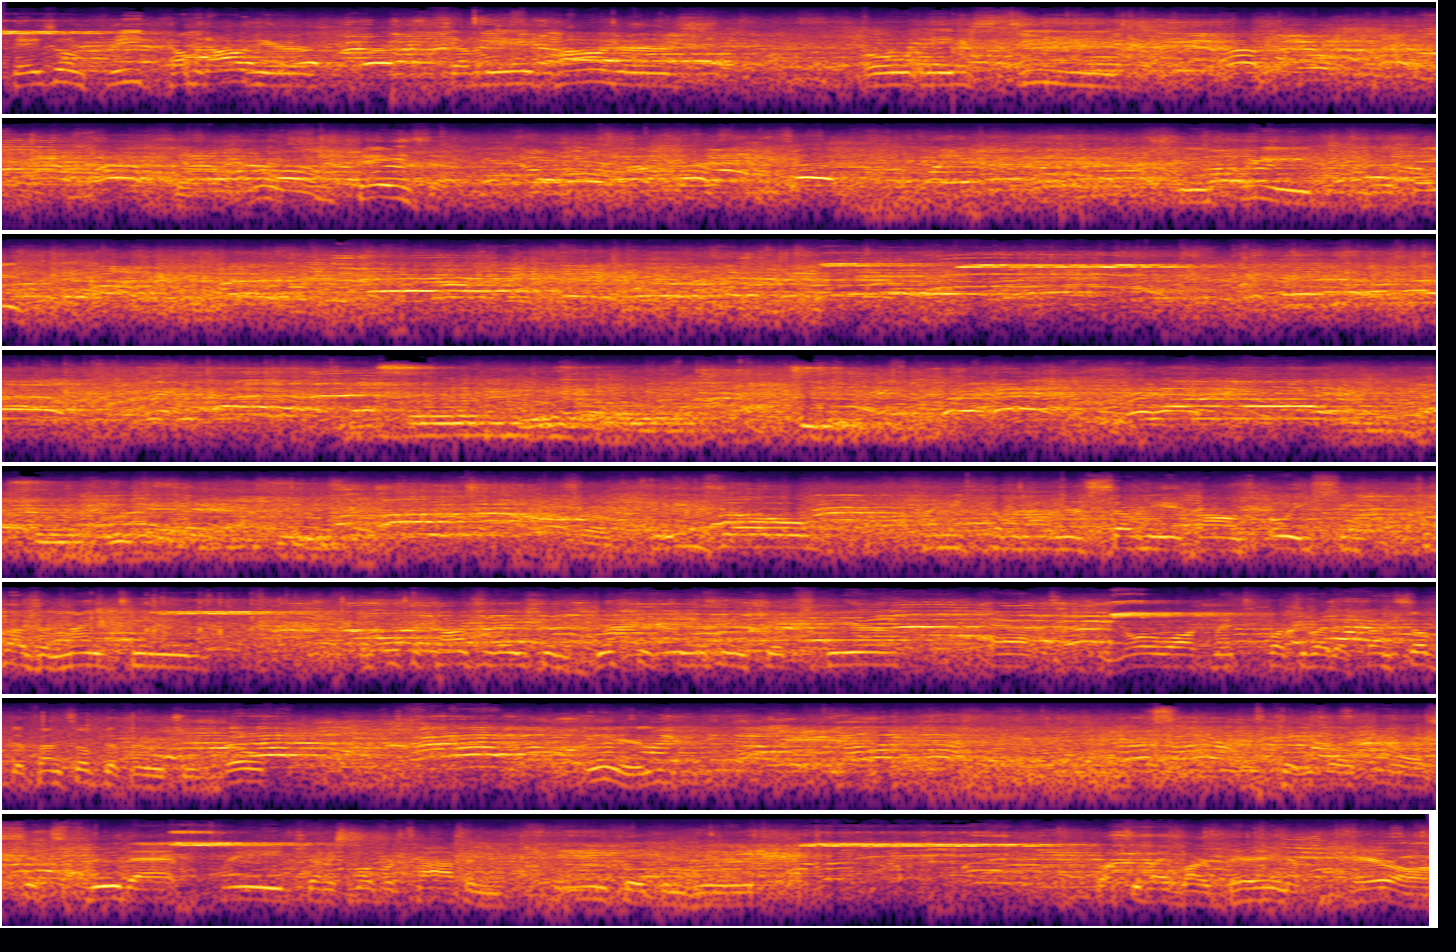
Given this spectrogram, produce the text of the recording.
Caizzo and Fried coming out here. 78 pounders. OAC. So I don't see Caizzo. See Fried, no Caizzo. So Caizzo, Fried coming out here, 78 pounds, OAC 2019. This is the Consolation District Championship Spear at Norwalk, Mexico, by Defensive, Defensive, Defensive, which is built. And Caizzo kind of sits through that Fried, trying to come over top and pancake him here. You by Barbarian Apparel.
